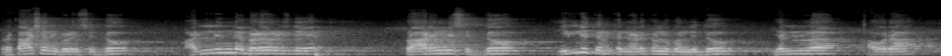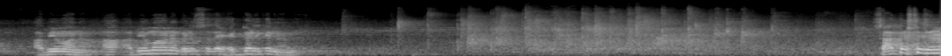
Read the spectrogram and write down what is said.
ಪ್ರಕಾಶನಗೊಳಿಸಿದ್ದು, ಅಲ್ಲಿಂದ ಬೆಳವಣಿಗೆ ಪ್ರಾರಂಭಿಸಿದ್ದು, ಇಲ್ಲಿ ತನಕ ನಡ್ಕೊಂಡು ಬಂದಿದ್ದು, ಎಲ್ಲ ಅವರ ಅಭಿಮಾನ, ಆ ಅಭಿಮಾನ ಗಳಿಸದ ಹೆಗ್ಗಳಿಕೆ ನಾನು ಸಾಕಷ್ಟು ಜನ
